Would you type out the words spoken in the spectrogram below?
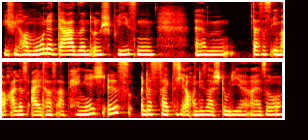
wie viel Hormone da sind und sprießen, ähm, dass es eben auch alles altersabhängig ist. Und das zeigt sich auch in dieser Studie. Also,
